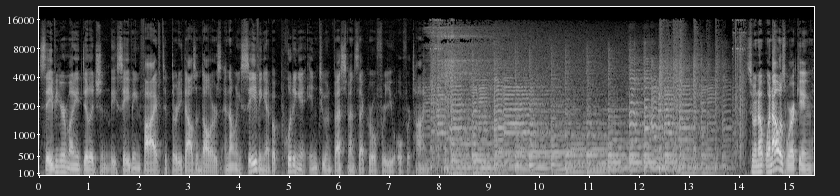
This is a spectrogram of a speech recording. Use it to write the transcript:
saving your money diligently, saving five to thirty thousand dollars, and not only saving it but putting it into investments that grow for you over time. So when I, when I was working,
